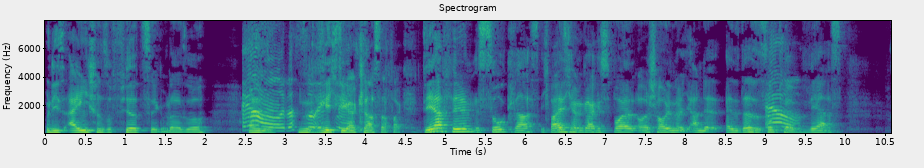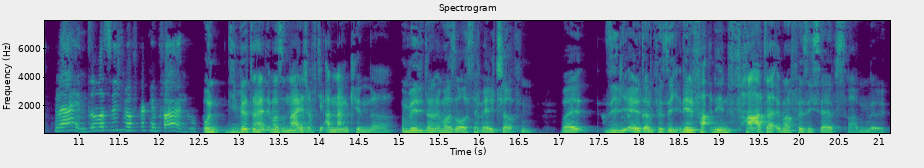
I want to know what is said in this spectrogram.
Und die ist eigentlich schon so 40 oder so. Ja, das ist ein so richtiger eklig. Clusterfuck. Der Film ist so krass. Ich weiß, ich habe ihn gar gespoilert, aber schaut ihn euch an. Der, also das ist so Ja. pervers. Nein, sowas will ich mir auf gar keinen Fall angucken. Und die wird dann halt immer so neidisch auf die anderen Kinder und will die dann immer so aus der Welt schaffen. Weil sie die Eltern für sich, den, den Vater immer für sich selbst haben will.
